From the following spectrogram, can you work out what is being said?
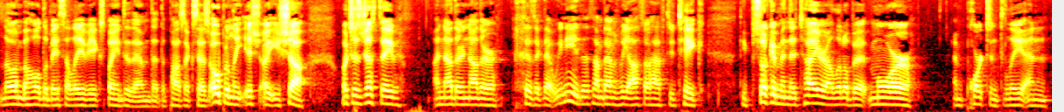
lo and behold, the Beis Halevi explained to them that the pasuk says openly "ish a isha," which is just a another another chizik that we need. That sometimes we also have to take the psukim in the Torah a little bit more importantly and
